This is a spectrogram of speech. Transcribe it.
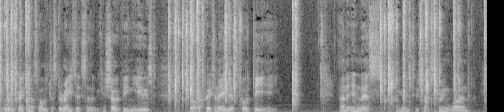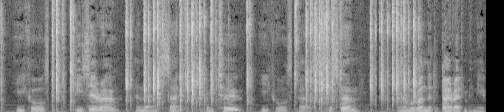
I've already created one, so I'll just erase it so that we can show it being used. So I'll create an alias for DE. And in this, I'm going to set string 1 equals D0, and then set string 2 equals uh, system, and then we'll run the dir menu.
